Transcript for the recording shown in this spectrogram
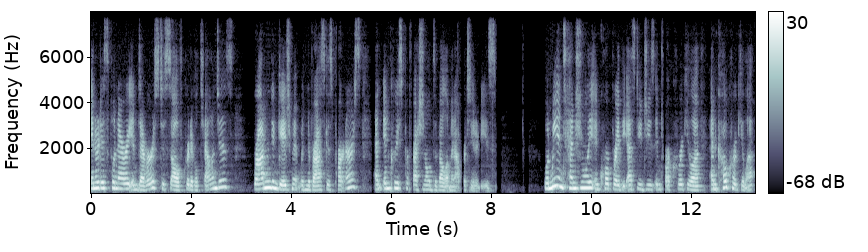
interdisciplinary endeavors to solve critical challenges, broadened engagement with Nebraska's partners, and increased professional development opportunities. When we intentionally incorporate the SDGs into our curricula and co-curricula,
